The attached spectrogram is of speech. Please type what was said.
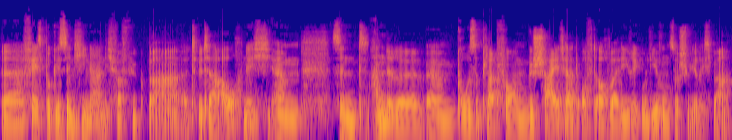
äh, Facebook ist in China nicht verfügbar, Twitter auch nicht, ähm, sind andere ähm, große Plattformen gescheitert, oft auch, weil die Regulierung so schwierig war.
